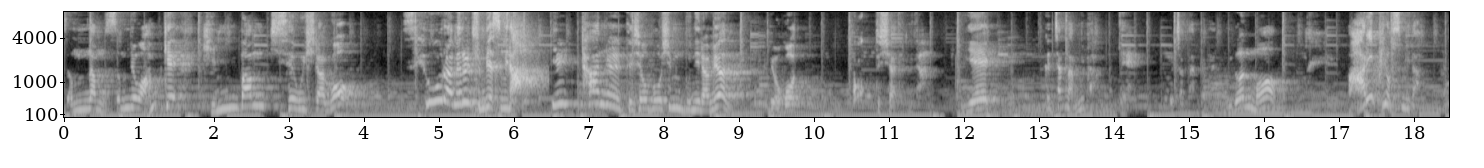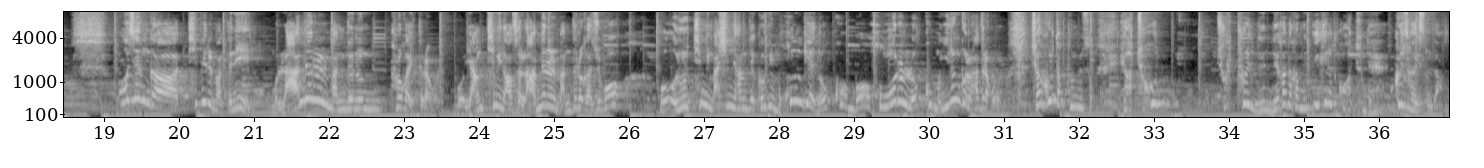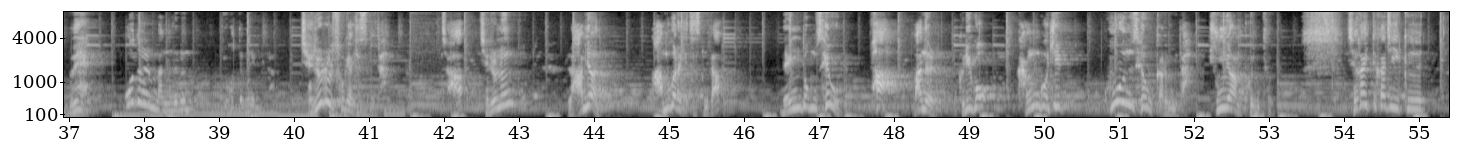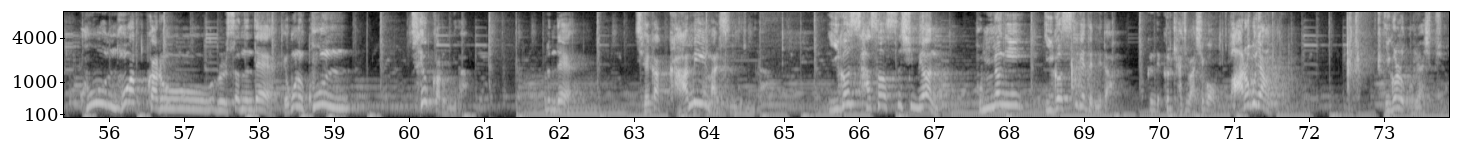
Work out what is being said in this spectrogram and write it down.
썸남 썸녀와 함께 김밤 지 새우시라고 새우라면을 준비했습니다. 1탄을 드셔보신 분이라면 요것 꼭 드셔야 됩니다. 이게 끝장납니다. 예, 끝장납니다. 이건 뭐 말이 필요 없습니다. 어젠가 TV를 봤더니 뭐 라면을 만드는 프로가 있더라고요. 뭐 양팀이 나와서 라면을 만들어 가지고 뭐 어느 팀이 맛있냐 하는데 거기 뭐 홍게 넣고 뭐 홍어를 넣고 뭐 이런 걸 하더라고요. 제가 그걸 딱 보면서 야 저거 저 프로에 내- 내가 나가면 이길 것 같은데 그런 생각했습니다. 왜? 오늘 만드는 이것 때문입니다. 재료를 소개하겠습니다. 자 재료는 라면 아무거나 괜찮습니다. 냉동 새우, 파, 마늘, 그리고 강고집 구운 새우가루입니다. 중요한 포인트. 제가 이때까지 그 구운 홍합가루를 썼는데 요거는 구운 새우가루입니다. 그런데 제가 감히 말씀드립니다. 이거 사서 쓰시면 분명히 이거 쓰게 됩니다. 그런데 그렇게 하지 마시고 바로 그냥 이걸로 구매하십시오.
